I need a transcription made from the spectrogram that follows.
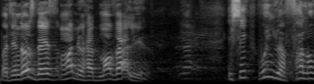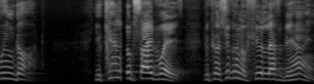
But in those days, money had more value. You see, when you are following God, you can't look sideways because you're going to feel left behind.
